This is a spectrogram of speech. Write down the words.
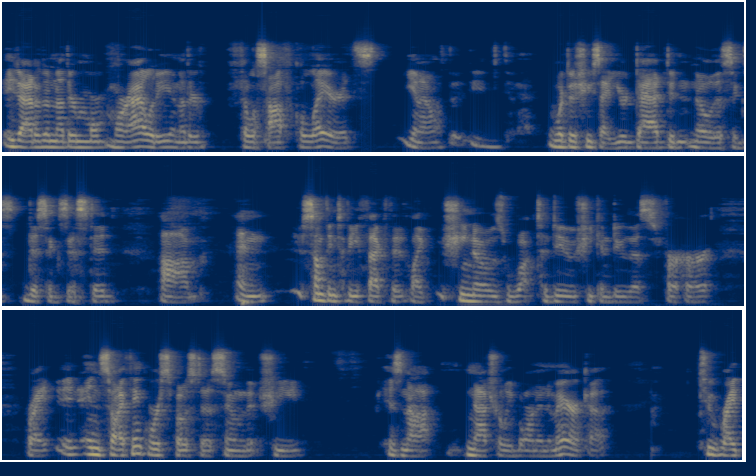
it added another mor- morality, another philosophical layer. It's you know, what does she say? Your dad didn't know this ex- this existed, um, and something to the effect that like she knows what to do. She can do this for her, right? And, and so I think we're supposed to assume that she is not naturally born in America to right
